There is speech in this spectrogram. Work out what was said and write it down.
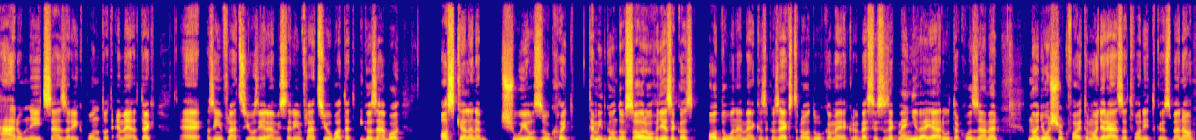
3-4% pontot emeltek E, az infláció, az élelmiszer inflációba, tehát igazából azt kellene súlyozzuk, hogy te mit gondolsz arról, hogy ezek az adónemek, ezek az extra adók, amelyekről beszélsz, ezek mennyivel járultak hozzá, mert nagyon sokfajta magyarázat van itt közben a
